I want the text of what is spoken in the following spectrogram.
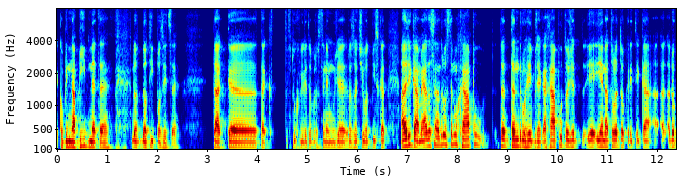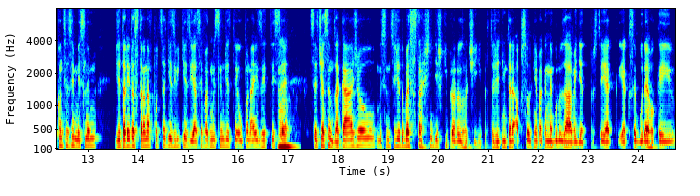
jakoby nabídnete do, do té pozice, tak, uh, tak v tu chvíli to prostě nemůže rozhodčí odpískat. Ale říkám, já zase na druhou stranu chápu ten, ten druhý břeh a chápu to, že je, je na tohleto kritika a, a dokonce si myslím, že tady ta strana v podstatě zvítězí. Já si fakt myslím, že ty Open Eyes hity se, Hmm. se časem zakážou. Myslím si, že to bude strašně těžký pro rozhodčí, protože tím teda absolutně pak nebudu závidět, prostě jak, jak se bude hokej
